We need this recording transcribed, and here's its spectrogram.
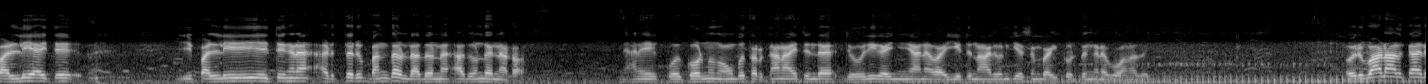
പള്ളിയായിട്ട് ഈ പള്ളിയായിട്ട് ഇങ്ങനെ അടുത്തൊരു ബന്ധമുണ്ട്. അതുകൊണ്ട് അതുകൊണ്ട് തന്നെ കേട്ടോ. ഞാൻ കോഴിക്കോട് നിന്ന് നോമ്പ് തുറക്കാനായിട്ട് എന്റെ ജോലി കഴിഞ്ഞ് ഞാൻ വൈകിട്ട് നാല് മണിക്ക് ശേഷം ബൈക്ക് കൊടുത്ത് ഇങ്ങനെ പോകുന്നത് ഒരുപാട് ആൾക്കാർ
